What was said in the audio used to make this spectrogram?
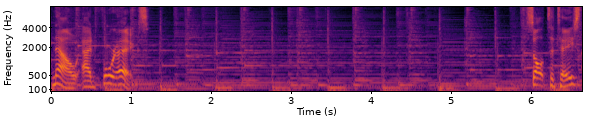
Now add 4 eggs. Salt to taste.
